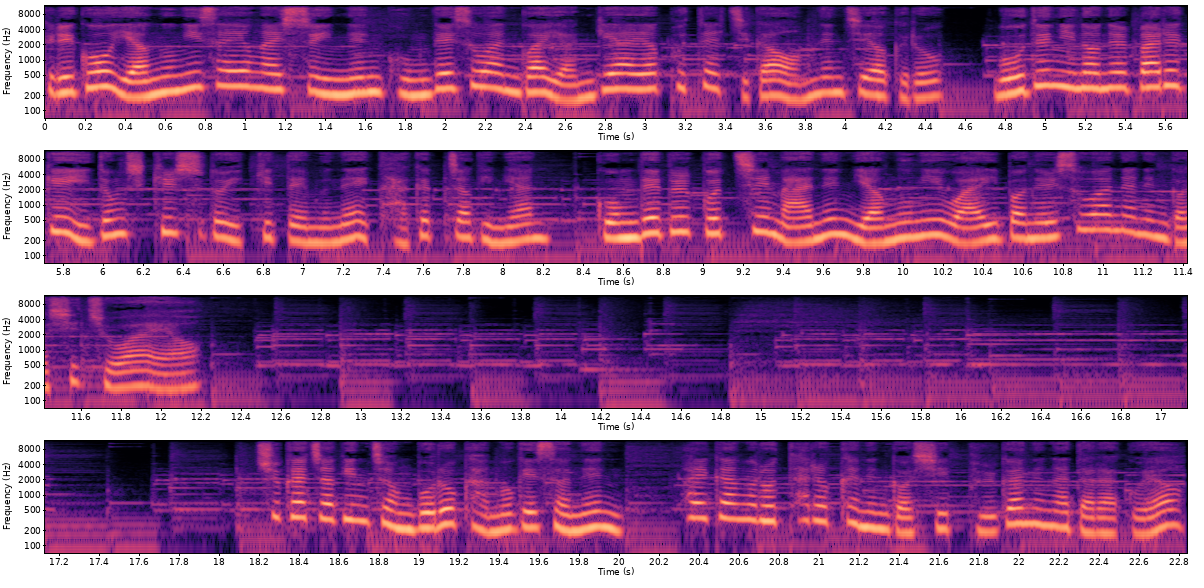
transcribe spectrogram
그리고 영웅이 사용할 수 있는 공대 소환과 연계하여 포탈지가 없는 지역으로 모든 인원을 빠르게 이동시킬 수도 있기 때문에 가급적이면 공대 불꽃이 많은 영웅이 와이번을 소환하는 것이 좋아요. 추가적인 정보로 감옥에서는 활강으로 탈옥하는 것이 불가능하더라고요.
